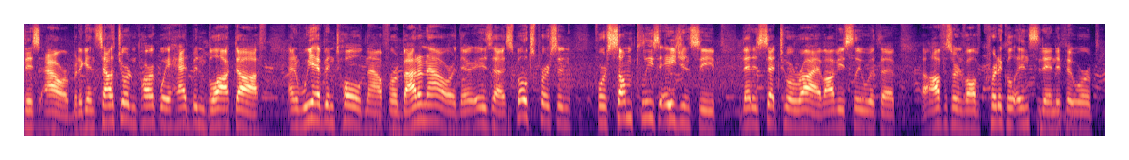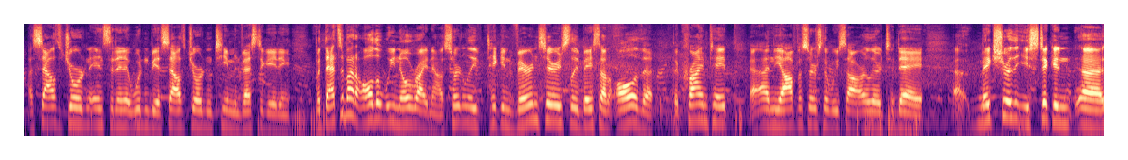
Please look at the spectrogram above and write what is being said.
this hour. But again, South Jordan Parkway had been blocked off, and we have been told now for about an hour there is a spokesperson for some police agency that is set to arrive. Obviously, with a, a officer involved critical incident, if it were a South Jordan incident, it wouldn't be a South Jordan team investigating. But that's about all that we know right now. Certainly taken very seriously based on all of the, the crime tape and the officers that we saw earlier today. Uh, make sure that you stick in, uh,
